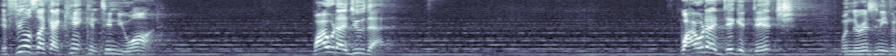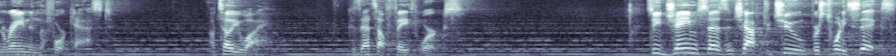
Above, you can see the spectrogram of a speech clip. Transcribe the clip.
It feels like I can't continue on. Why would I do that? Why would I dig a ditch when there isn't even rain in the forecast? I'll tell you why. Because that's how faith works. See, James says in chapter 2, verse 26,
